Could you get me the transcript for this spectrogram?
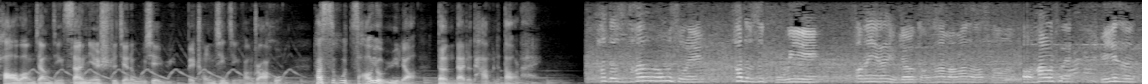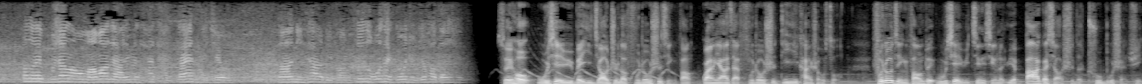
逃亡将近三年时间的吴谢宇被重庆警方抓获，他似乎早有预料，等待着他们的到来。他都是他跟我们说的，他都是故意，反正现在就就告诉他妈妈让他杀了。哦，他说的意思，他说的不想让我妈妈在里面太太待太久，然后离开了地方，所以说我才给我舅舅发短信。随后，吴谢宇被移交至了福州市警方，关押在福州市第一看守所。福州警方对吴谢宇进行了约八个小时的初步审讯。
